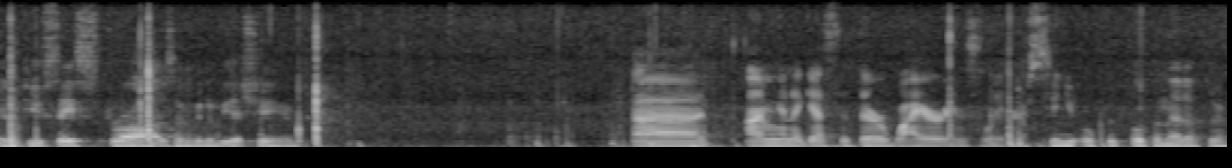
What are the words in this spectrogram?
And if you say straws, I'm going to be ashamed. Uh, I'm gonna guess that they're wire insulators. Can you open open that up there?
